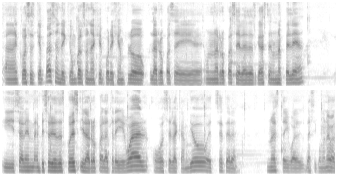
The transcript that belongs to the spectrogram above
uh, cosas que pasan de que un personaje, por ejemplo, la ropa se una ropa se le desgasta en una pelea y salen episodios después y la ropa la trae igual o se la cambió, etcétera no está igual, así como nueva.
